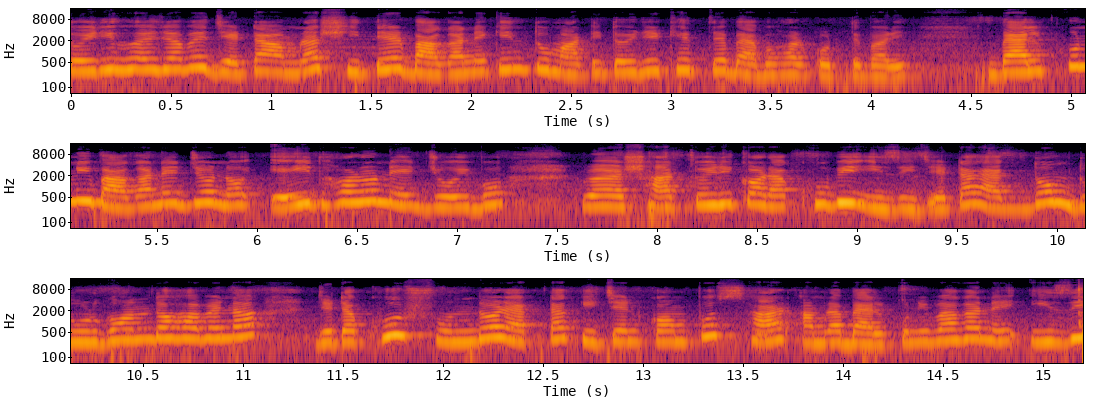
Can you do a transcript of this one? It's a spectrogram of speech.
তৈরি হয়ে যাবে, যেটা আমরা শীতের বাগানে কিন্তু মাটি তৈরির ক্ষেত্রে ব্যবহার করতে পারি। ব্যালকনি বাগানের জন্য এই ধরনের জৈব সার তৈরি করা খুবই ইজি যেটা একদম দুর্গন্ধ হবে না, যেটা খুব সুন্দর একটা কিচেন কম্পোস্ট সার আমরা ব্যালকনি বাগানে ইজি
